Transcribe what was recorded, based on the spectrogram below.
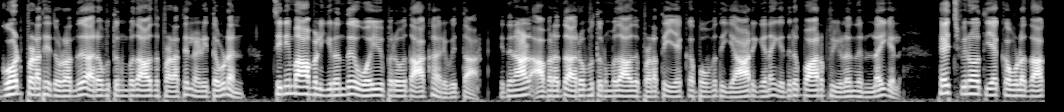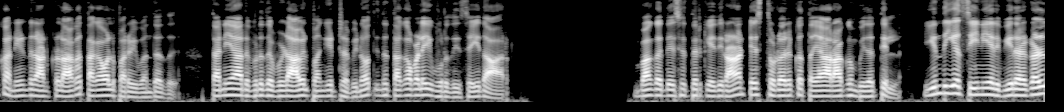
கோட் படத்தை தொடர்ந்து அறுபத்தொன்பதாவது படத்தில் நடித்தவுடன் சினிமாவில் இருந்து ஓய்வு பெறுவதாக அறிவித்தார். இதனால் அவரது அறுபத்தொன்பதாவது படத்தை இயக்கப் போவது யார் என எதிர்பார்ப்பு எழுந்த நிலையில் ஹெச். வினோத் இயக்க உள்ளதாக நீண்ட நாட்களாக தகவல் பரவி வந்தது. தனியார் விருது விழாவில் பங்கேற்ற வினோத் இந்த தகவலை உறுதி செய்தார். வங்கதேசத்திற்கு எதிரான டெஸ்ட் தொடருக்கு தயாராகும் விதத்தில் இந்திய சீனியர் வீரர்கள்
